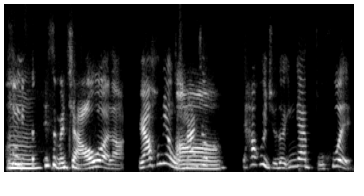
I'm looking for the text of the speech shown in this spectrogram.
后面没怎么找我了。然后后面我妈就她会觉得应该不会，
